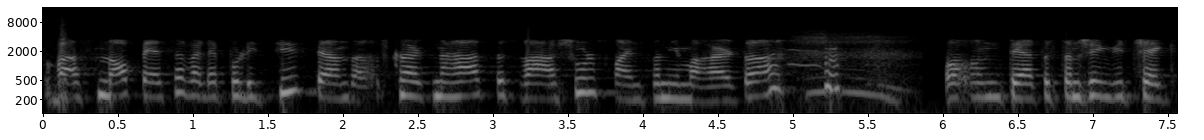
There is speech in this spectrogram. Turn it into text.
war es noch besser, weil der Polizist, der uns aufgehalten hat, das war ein Schulfreund von ihm, Alter. Und der hat das dann schon irgendwie checkt.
